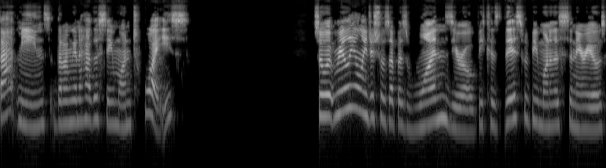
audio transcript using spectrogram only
that means that I'm going to have the same one twice. So it really only just shows up as one zero because this would be one of the scenarios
